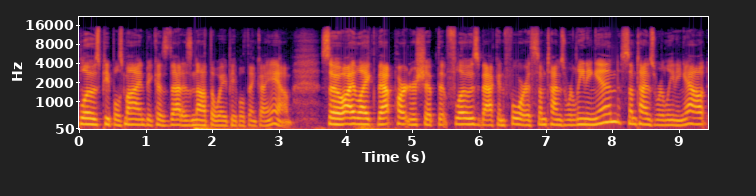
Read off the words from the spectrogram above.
blows people's mind because that is not the way people think I am. So I like that partnership that flows back and forth. Sometimes we're leaning in, sometimes we're leaning out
